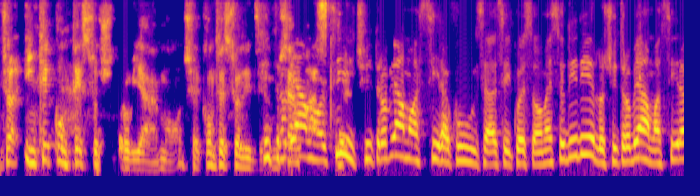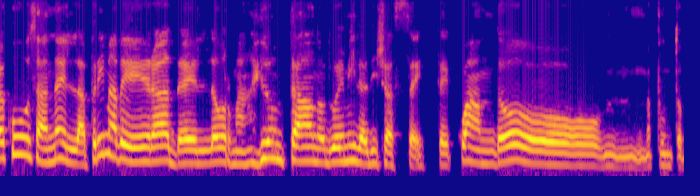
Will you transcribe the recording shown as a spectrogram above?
cioè, in che contesto ci troviamo? Cioè, contestualizziamo. Ci troviamo, sì, ci troviamo a Siracusa, sì, questo ho messo di dirlo, ci troviamo a Siracusa nella primavera dell'ormai lontano 2017, quando mm, appunto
